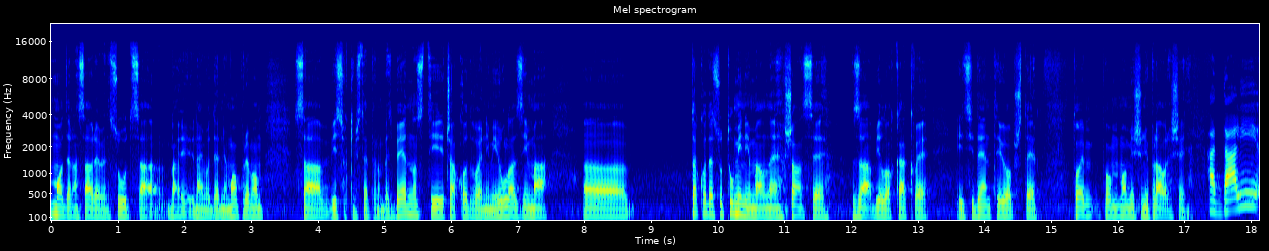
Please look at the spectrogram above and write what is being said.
modern, savremen sud sa naj, najmodernijom opremom, sa visokim stepenom bezbednosti, čak odvojenim i ulazima. E, tako da su tu minimalne šanse za bilo kakve incidente i uopšte to je po mom mišljenju pravo rešenje. A da li e,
